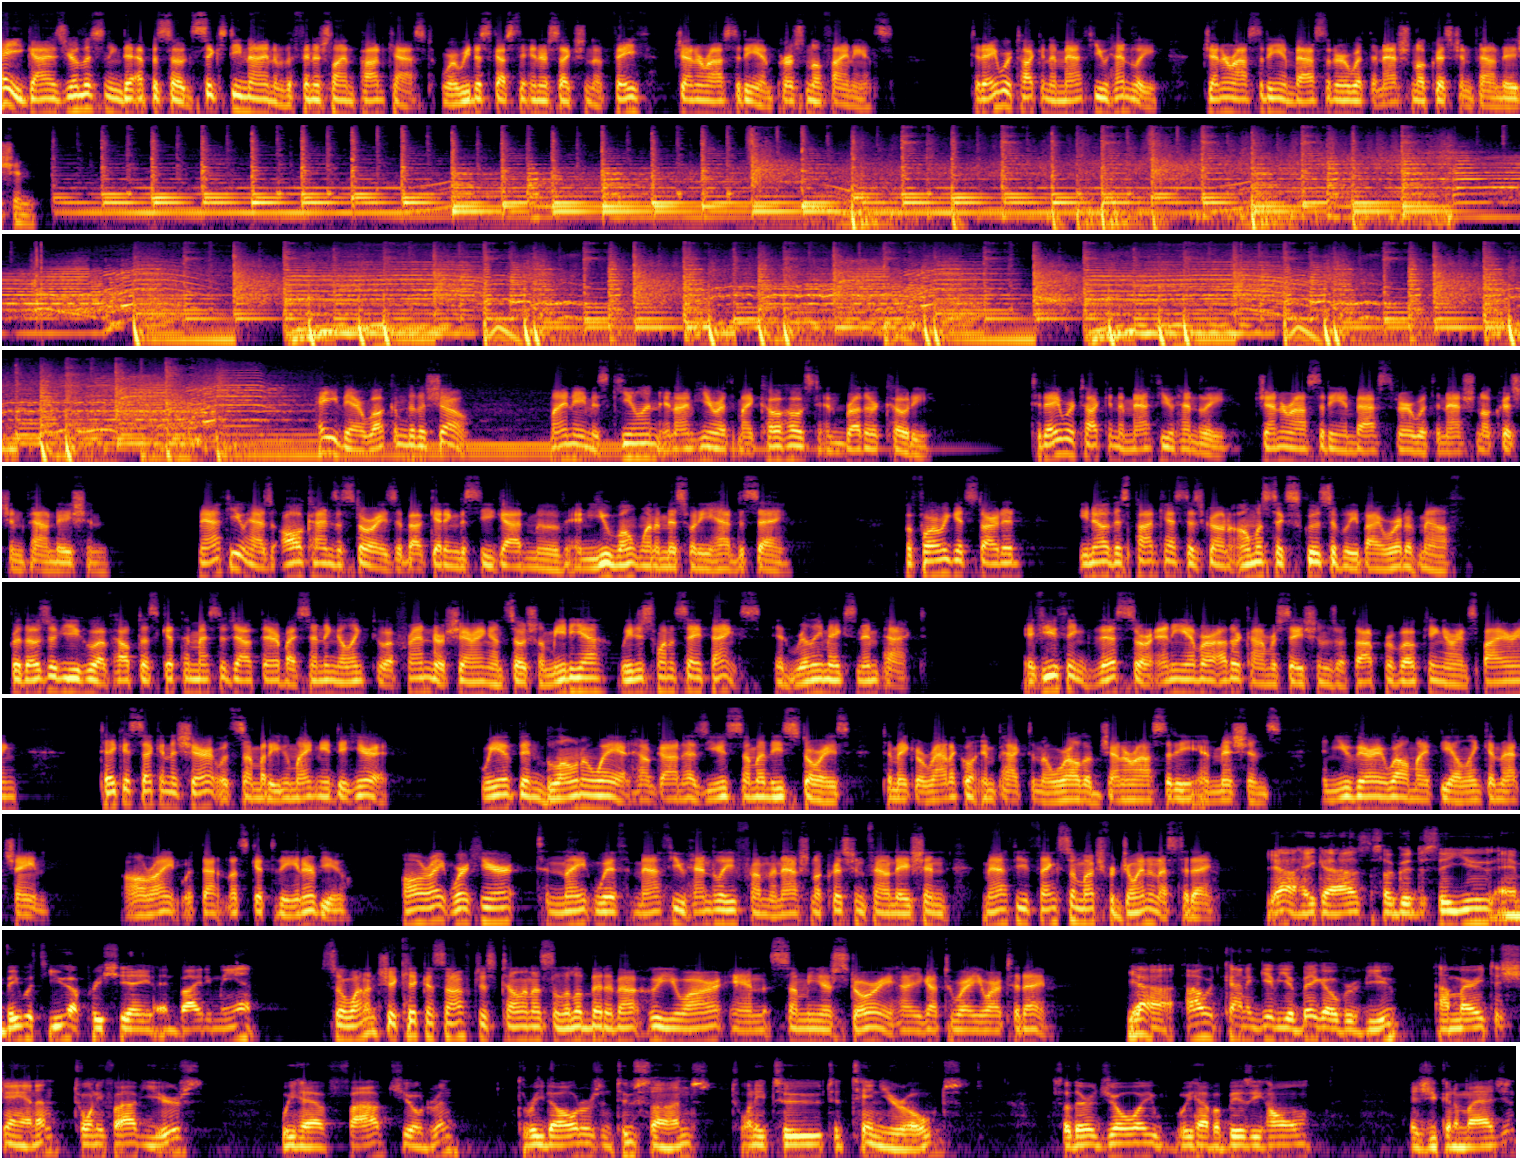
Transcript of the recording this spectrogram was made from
Hey guys, you're listening to episode 69 of the Finish Line podcast, where we discuss the intersection of faith, generosity, and personal finance. Today we're talking to Matthew Hendley, Generosity Ambassador with the National Christian Foundation. There, welcome to the show. My name is Keelan, and I'm here with my co host and brother Cody. Today we're talking to Matthew Hendley, Generosity Ambassador with the National Christian Foundation. Matthew has all kinds of stories about getting to see God move, and you won't want to miss what he had to say. Before we get started, you know this podcast has grown almost exclusively by word of mouth. For those of you who have helped us get the message out there by sending a link to a friend or sharing on social media, we just want to say thanks. It really makes an impact. If you think this or any of our other conversations are thought provoking or inspiring, take a second to share it with somebody who might need to hear it. We have been blown away at how God has used some of these stories to make a radical impact in the world of generosity and missions, and you very well might be a link in that chain. All right, with that, let's get to the interview. All right, we're here tonight with Matthew Hendley from the National Christian Foundation. Matthew, thanks so much for joining us today. Yeah, hey guys, so good to see you and be with you. I appreciate inviting me in. So, why don't you kick us off just telling us a little bit about who you are and some of your story, how you got to where you are today? Yeah, I would kind of give you a big overview. I'm married to Shannon, 25 years. We have five children, three daughters and two sons, 22 to 10 year olds. So they're a joy. We have a busy home, as you can imagine.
